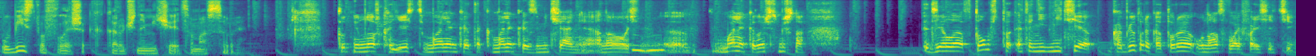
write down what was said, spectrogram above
Убийство флешек, короче, намечается массовое. Тут немножко есть маленькое, так, маленькое замечание. Оно очень mm-hmm. э, маленькое, но очень смешно. Дело в том, что это не, не те компьютеры, которые у нас в Wi-Fi сети.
